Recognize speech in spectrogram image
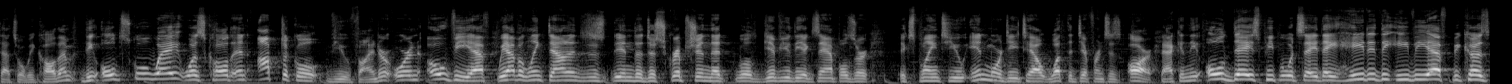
that's what we call them. The old school way was called an optical viewfinder or an OVF. We have a link down in the description that will give you the examples or explain to you in more detail what the differences are. Back in the old days, people would say they hated the EVF because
